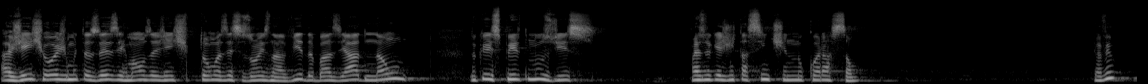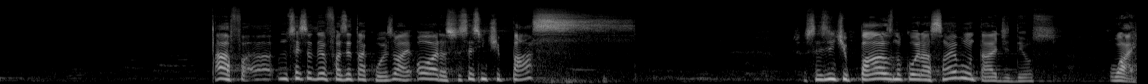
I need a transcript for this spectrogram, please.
A gente hoje, muitas vezes, irmãos, a gente toma as decisões na vida baseado não no que o Espírito nos diz, mas no que a gente está sentindo no coração. Já viu? Ah, ah, não sei se eu devo fazer tal coisa. ora, se você sentir paz, se você sentir paz no coração, é vontade de Deus. Uai.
